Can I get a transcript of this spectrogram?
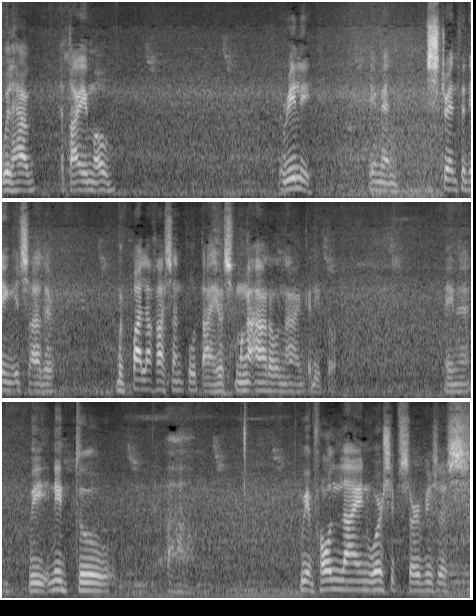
We'll have a time of really, amen, strengthening each other. Magpalakasan po tayo sa mga araw na ganito. Amen. We need to, uh, we have online worship services.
